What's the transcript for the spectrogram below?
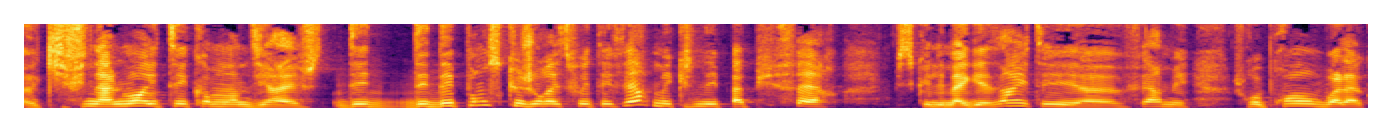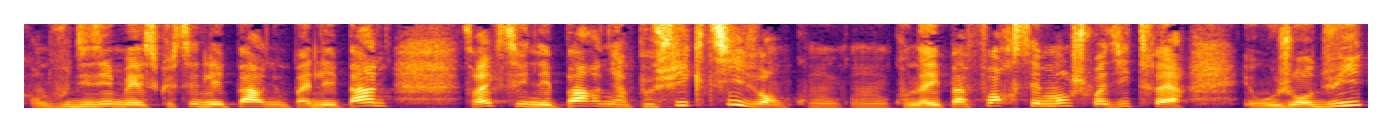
euh, qui finalement était, comment dirais-je, des, dépenses que j'aurais souhaité faire, mais que je n'ai pas pu faire, puisque les magasins étaient euh, fermés. Je reprends, voilà, quand vous disiez, mais est-ce que c'est de l'épargne ou pas de l'épargne? C'est vrai que c'est une épargne un peu fictive, hein, qu'on n'avait pas forcément choisi de faire. Et aujourd'hui,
